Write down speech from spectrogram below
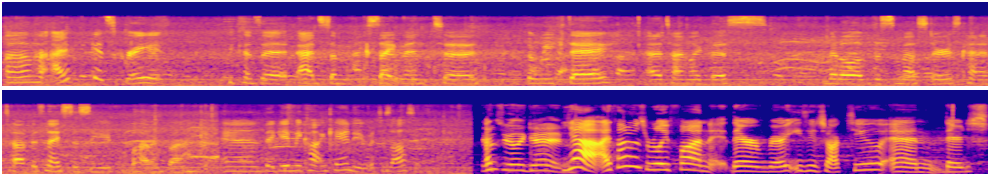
Um, I think it's great because it adds some excitement to the weekday at a time like this. Middle of the semester is kind of tough. It's nice to see people having fun. And they gave me cotton candy, which is awesome. It was really good. Yeah, I thought it was really fun. They're very easy to talk to, and they're just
